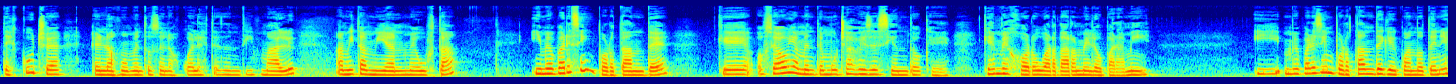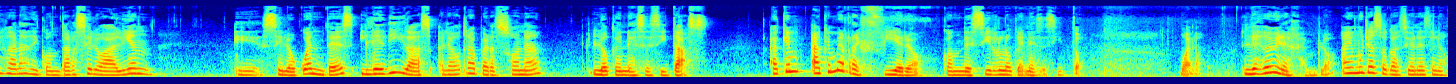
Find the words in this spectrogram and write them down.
te escuche en los momentos en los cuales te sentís mal, a mí también me gusta. Y me parece importante que, o sea, obviamente muchas veces siento que, que es mejor guardármelo para mí. Y me parece importante que cuando tenés ganas de contárselo a alguien, eh, se lo cuentes y le digas a la otra persona lo que necesitas. ¿A qué, ¿A qué me refiero con decir lo que necesito? Bueno, les doy un ejemplo. Hay muchas ocasiones en, los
